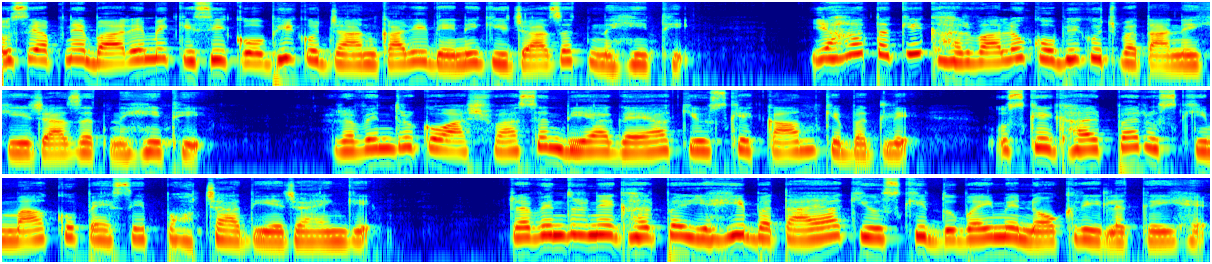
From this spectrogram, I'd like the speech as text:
उसे अपने बारे में किसी को भी कुछ जानकारी देने की इजाज़त नहीं थी। यहाँ तक कि घर वालों को भी कुछ बताने की इजाज़त नहीं थी। रविंद्र को आश्वासन दिया गया कि उसके काम के बदले उसके घर पर उसकी माँ को पैसे पहुँचा दिए जाएँगे। रविंद्र ने घर पर यही बताया कि उसकी दुबई में नौकरी लग गई है।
